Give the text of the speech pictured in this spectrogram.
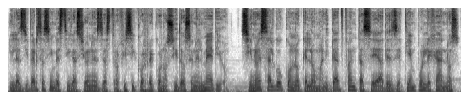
y las diversas investigaciones de astrofísicos reconocidos en el medio, sino es algo con lo que la humanidad fantasea desde tiempos lejanos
